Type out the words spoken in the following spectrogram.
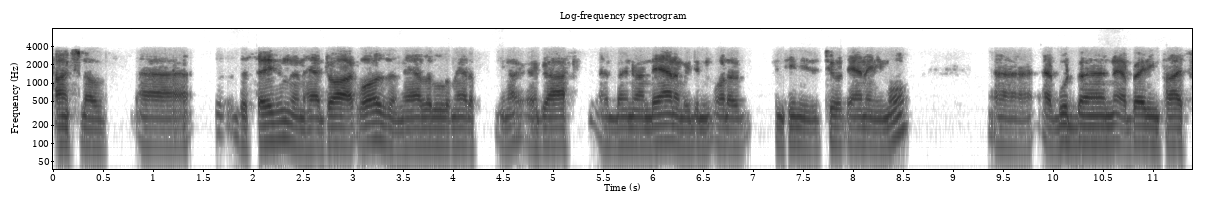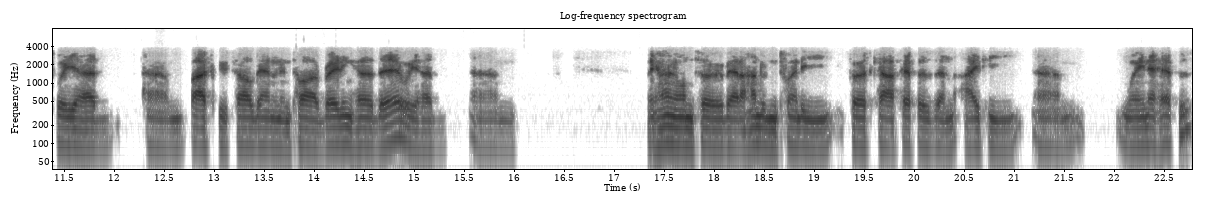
function of uh, the season and how dry it was, and how little amount of you know grass had been run down, and we didn't want to continue to chew it down anymore. Uh, at Woodburn, our breeding place, we had um, basically sold down an entire breeding herd there. We had um, we hung on to about 120 first calf heifers and 80 um, weaner heifers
